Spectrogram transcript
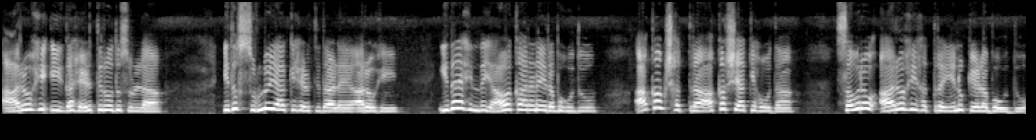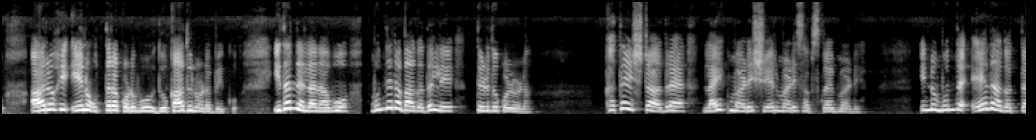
ಆರೋಹಿ ಈಗ ಹೇಳ್ತಿರೋದು ಸುಳ್ಳ? ಇದು ಸುಳ್ಳು ಯಾಕೆ ಹೇಳ್ತಿದ್ದಾಳೆ ಆರೋಹಿ? ಇದರ ಹಿಂದೆ ಯಾವ ಕಾರಣ ಇರಬಹುದು? ಆಕಾಂಕ್ಷ ಹತ್ರ ಆಕರ್ಷ್ ಯಾಕೆ ಹೋದ? ಸೌರವ್ ಆರೋಹಿ ಹತ್ರ ಏನು ಕೇಳಬಹುದು? ಆರೋಹಿ ಏನು ಉತ್ತರ ಕೊಡಬಹುದು? ಕಾದು ನೋಡಬೇಕು. ಇದನ್ನೆಲ್ಲ ನಾವು ಮುಂದಿನ ಭಾಗದಲ್ಲಿ ತಿಳಿದುಕೊಳ್ಳೋಣ. ಕತೆ ಇಷ್ಟ ಆದರೆ ಲೈಕ್ ಮಾಡಿ ಶೇರ್ ಮಾಡಿ ಸಬ್ಸ್ಕ್ರೈಬ್ ಮಾಡಿ. ಇನ್ನು ಮುಂದೆ ಏನಾಗುತ್ತೆ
